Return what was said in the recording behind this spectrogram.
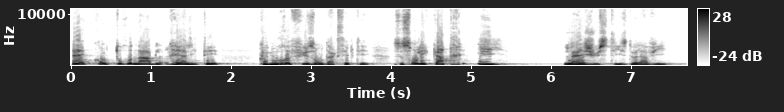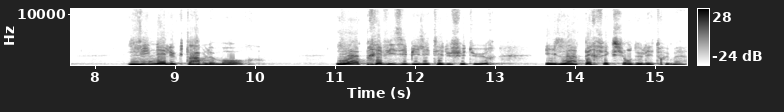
incontournables réalités que nous refusons d'accepter. Ce sont les quatre I. L'injustice de la vie, l'inéluctable mort, l'imprévisibilité du futur et l'imperfection de l'être humain.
